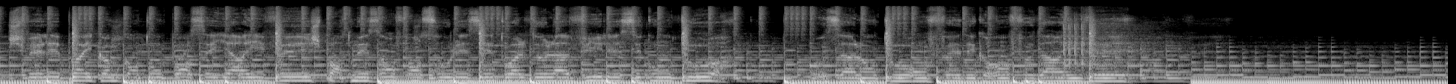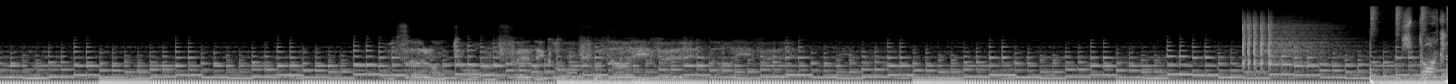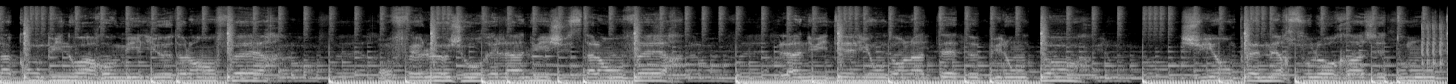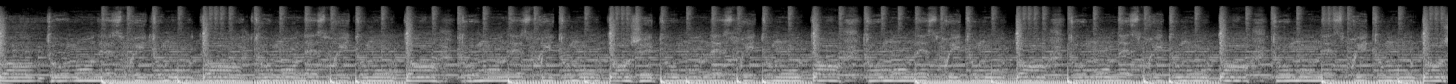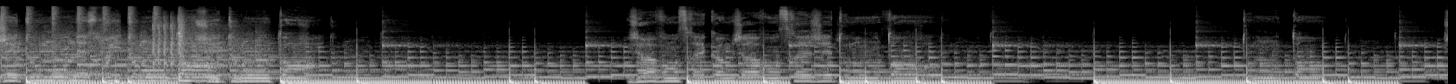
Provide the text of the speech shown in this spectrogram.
Je fais les bails comme quand on pensait y arriver. Je porte mes enfants sous les étoiles de la ville et ses contours. Aux alentours, on fait des grands feux d'arrivée.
